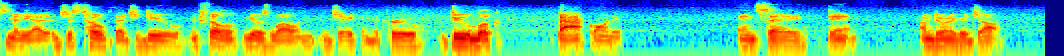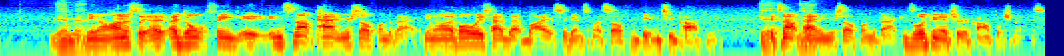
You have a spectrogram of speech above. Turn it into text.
Smitty, I just hope that you do, and Phil, you as well, and, and Jake and the crew do look back on it and say, damn, I'm doing a good job. Yeah, man. You know, honestly, I, I don't think it, it's not patting yourself on the back. You know, I've always had that bias against myself of being too cocky Yeah, it's not yeah. patting yourself on the back it's looking at your accomplishments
